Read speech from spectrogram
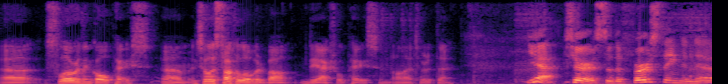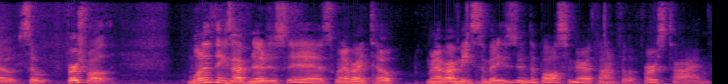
uh, slower than goal pace. Um, and so let's talk a little bit about the actual pace and all that sort of thing. Yeah, sure. So the first thing to know, so first of all, one of the things I've noticed is whenever I tell, whenever I meet somebody who's doing the Boston Marathon for the first time,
